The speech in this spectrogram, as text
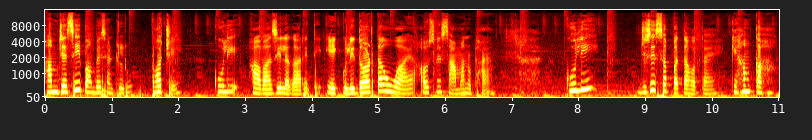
हम जैसे ही बॉम्बे सेंट्रल पहुँचे, कुली आवाज़ें लगा रहे थे। एक कुली दौड़ता हुआ आया और उसने सामान उठाया। कुली, जिसे सब पता होता है कि हम कहाँ,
